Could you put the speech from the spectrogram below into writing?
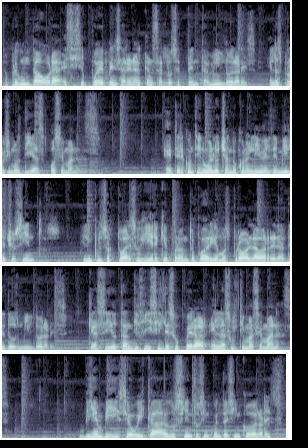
La pregunta ahora es si se puede pensar en alcanzar los 70.000 dólares en los próximos días o semanas. Ether continúa luchando con el nivel de 1.800. El impulso actual sugiere que pronto podríamos probar la barrera de 2.000 dólares, que ha sido tan difícil de superar en las últimas semanas. BNB se ubica a 255 dólares.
